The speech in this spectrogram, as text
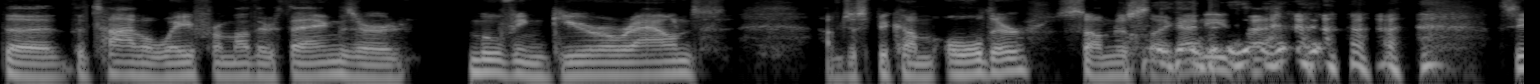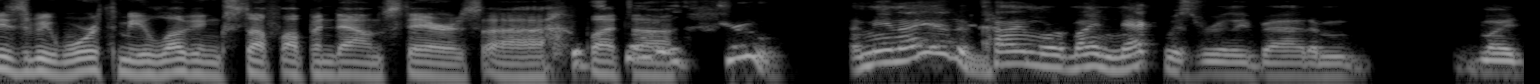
the the time away from other things or moving gear around. I've just become older, so I'm just like I need that. needs to be worth me lugging stuff up and down stairs. Uh, It's, but uh, true. I mean, I had a time where my neck was really bad, and my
